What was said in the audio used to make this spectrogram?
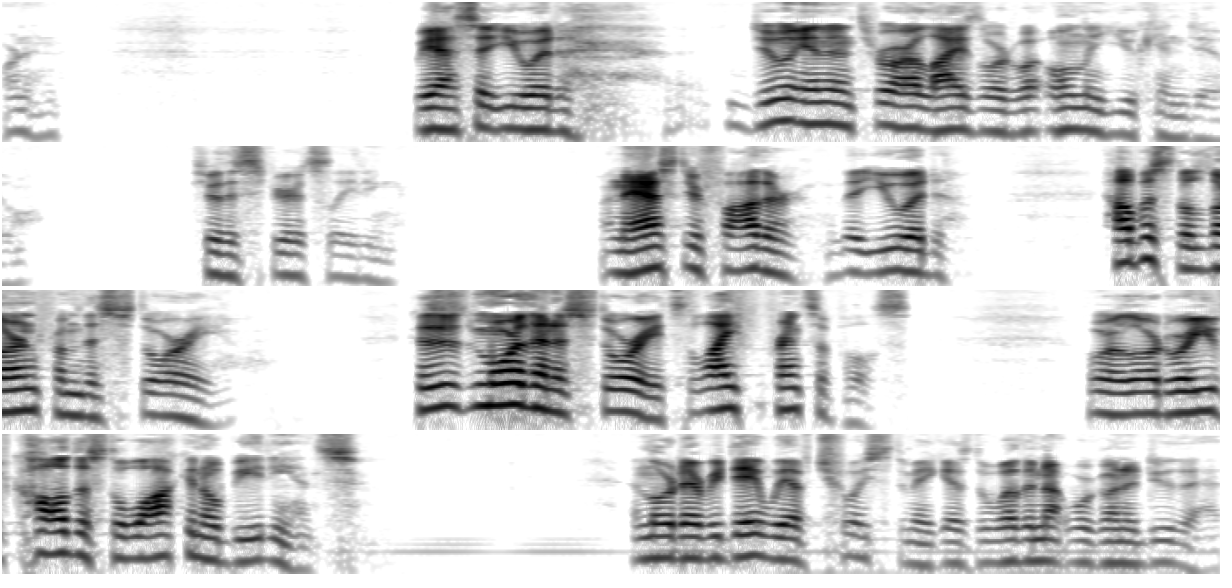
morning. We ask that you would do in and through our lives, Lord, what only you can do through the Spirit's leading. And I ask, dear Father, that you would help us to learn from this story Because it's more than a story, it's life principles. Or, Lord, where you've called us to walk in obedience. And Lord, every day we have choice to make as to whether or not we're going to do that.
